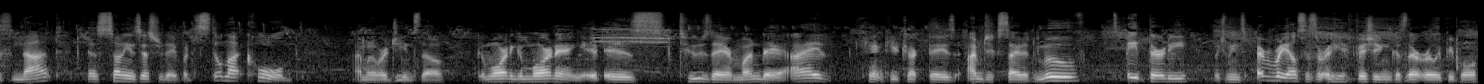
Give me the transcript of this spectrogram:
is not as sunny as yesterday, but it's still not cold. I'm gonna wear jeans though. Good morning, good morning. It is Tuesday or Monday. I can't keep track days. I'm just excited to move. It's 8.30, which means everybody else is already fishing because they're early people.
